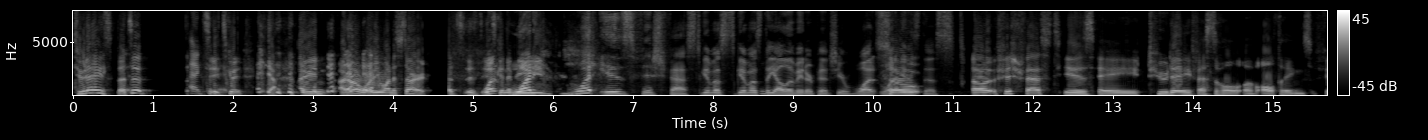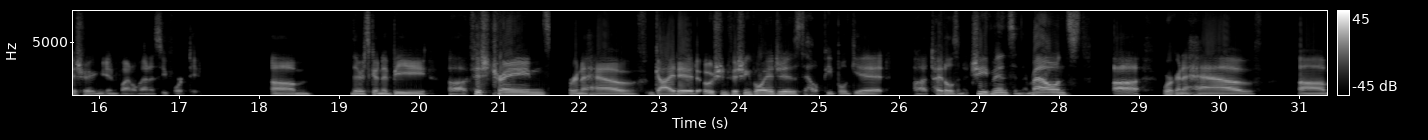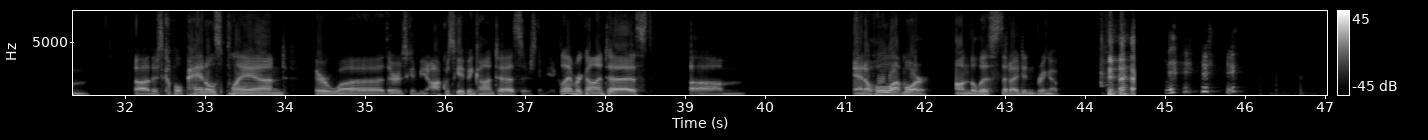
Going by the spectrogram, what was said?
Two days. That's it. It's, it's good. Yeah, I mean, I don't know where you want to start. It's it's, it's What going to be. what what is Fish Fest? Give us give us the elevator pitch here. What what So- is this? Uh, Fish Fest is a two-day festival of all things fishing in Final Fantasy XIV. Um, there's going to be uh, fish trains. We're going to have guided ocean fishing voyages to help people get uh, titles and achievements in their mounts. Uh, we're going to have um, uh, there's a couple of panels planned. There was there's going to be an aquascaping contest. There's going to be a glamour contest, um, and a whole lot more on the list that I didn't bring up.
